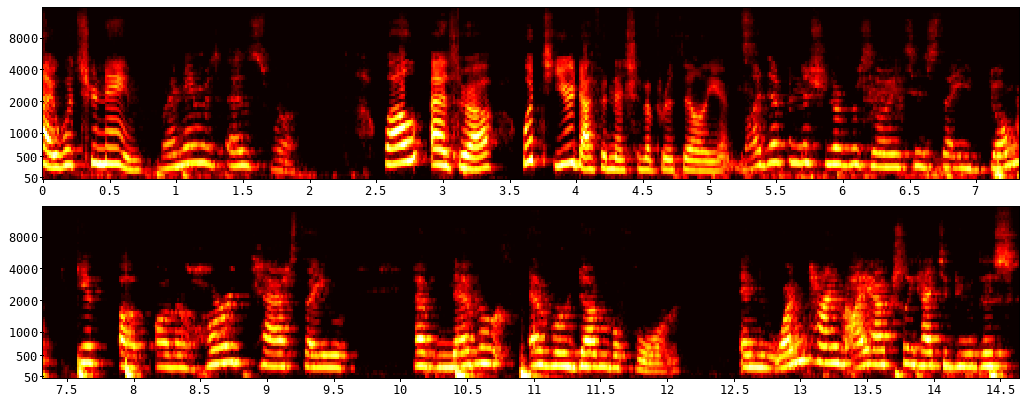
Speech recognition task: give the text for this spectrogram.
Hi, what's your name? My name is Ezra. Well, Ezra, what's your definition of resilience? My definition of resilience is that you don't give up on a hard task that you have never ever done before. And one time I actually had to do this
